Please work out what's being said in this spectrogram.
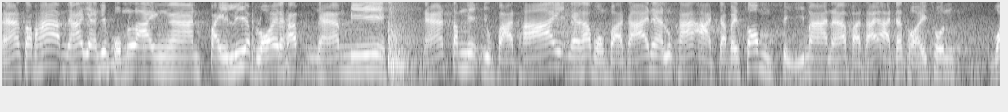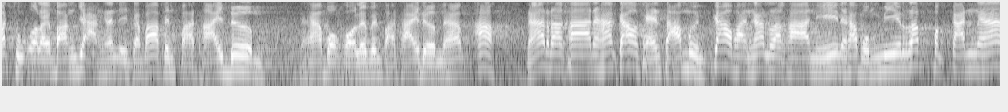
นะสภาพนะฮะอย่างที่ผมรายงานไปเรียบร้อยนะครับนะฮะมี นะตำหนิอยู่ฝาท้ายนะครับผมฝาท้ายเนี่ยลูกค้าอาจจะไปซ่อมสีมานะฮะฝาท้ายอาจจะถอยชนวัตถุอะไรบางอย่างนั่นเองแต่ว่าเป็นฝาท้ายเดิมนะฮะบอกก่อนเลยเป็นฝาท้ายเดิมนะครับอะนะราคานะฮะ 9 3 9 0 0 0ครับราคานี้นะครับผมมีรับประกันนะฮะ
